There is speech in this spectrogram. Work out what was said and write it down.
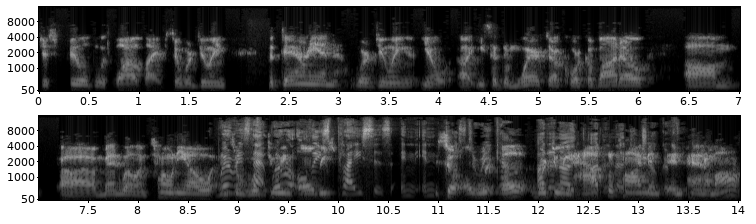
just filled with wildlife. So we're doing the Darien, we're doing you know uh, Isa de Muerta, Corcovado, um, uh, Manuel Antonio, Where and so is we're that? doing Where are all, all these places in, in so Costa we're, Rica? all, we're doing know- half the know time in, in Panama,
